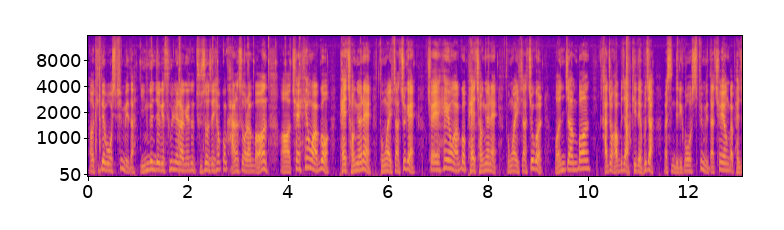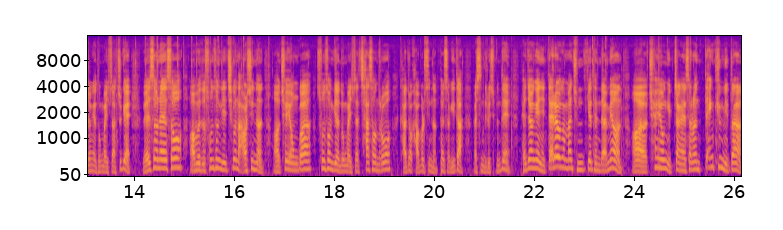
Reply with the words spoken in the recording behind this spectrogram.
어, 기대해 보고 싶습니다. 인근 지역에서 훈련하게 된두 선수의 협공 가능성을 한번 어, 최혜용하고 배정현의 동호회 입장 쪽에 최혜용하고 배정현의 동호회 입장 쪽을 먼저 한번 가져가 보자 기대해 보자 말씀드리고 싶습니다. 최영과 배정현 동반 입사 쪽에 외선에서 아무래도 손성진 치고 나올 수 있는 어, 최영과 손성진의 동반 입사 차선으로 가져가 볼 수 있는 편성이다 말씀드리고 싶은데 배정현이 때려만 주게 된다면 어, 최영 입장에서는 땡큐입니다.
